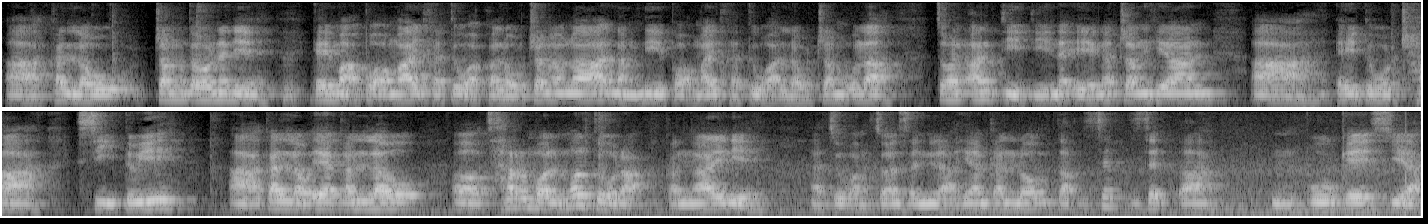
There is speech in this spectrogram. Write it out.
à cái lâu trăng đâu nè nè. Cái mà bỏ ngay khát tua à, cái lâu trăng ngã nằm đi bỏ ngay khát tua à, lâu trăng ula chọn anh tí tí nè em trăng hiền. À ai tu cha si tuy à cái lâu e cái lâu ờ char mol mol tu ra cái ngay nè. À chú vàng chọn sinh ra hiền cái lâu tập zết zết à. Ừ, Pu kê sia à.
